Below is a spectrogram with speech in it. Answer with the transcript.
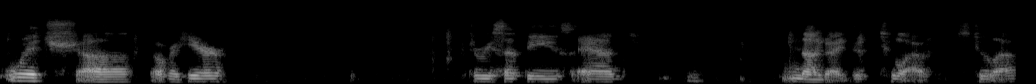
which uh, over here to reset these and not good idea. Too loud. It's too loud.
